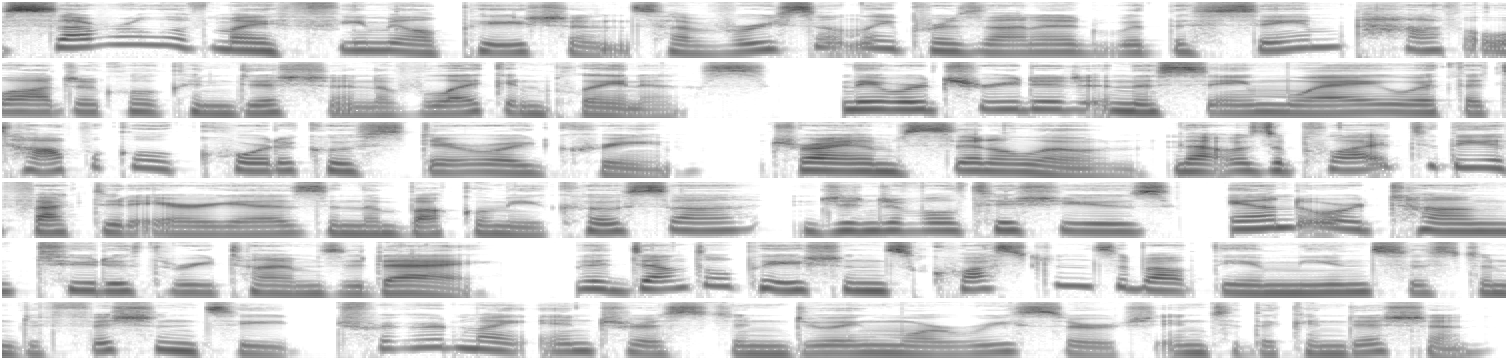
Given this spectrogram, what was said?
Several of my female patients have recently presented with the same pathological condition of lichen planus. They were treated in the same way with a topical corticosteroid cream, triamcinolone, that was applied to the affected areas in the buccal mucosa, gingival tissues, and or tongue 2 to 3 times a day. The dental patient's questions about the immune system deficiency triggered my interest in doing more research into the condition.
